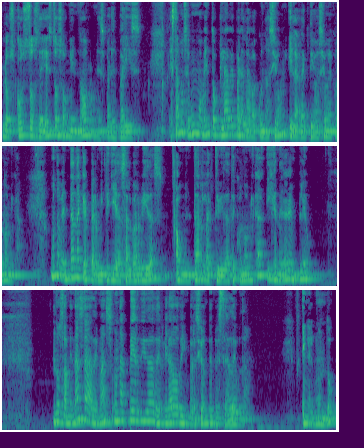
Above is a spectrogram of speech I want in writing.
Los costos de esto son enormes para el país. Estamos en un momento clave para la vacunación y la reactivación económica. Una ventana que permitiría salvar vidas, aumentar la actividad económica y generar empleo. Nos amenaza además una pérdida del grado de inversión de nuestra deuda. En el mundo,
